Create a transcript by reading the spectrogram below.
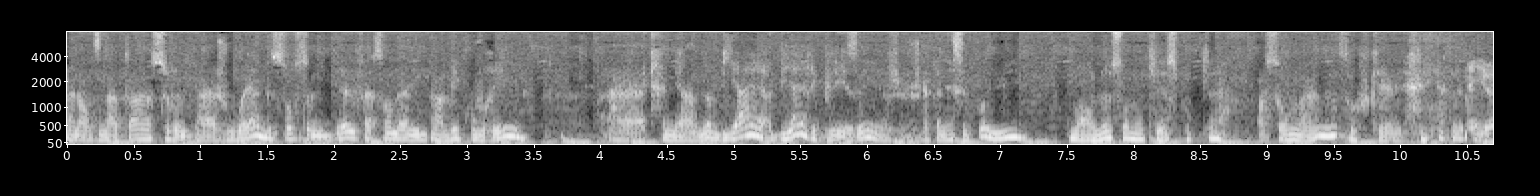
un ordinateur, sur une page web, sauf que c'est une belle façon d'aller en découvrir. Euh, Crémiana, bière, bière et plaisir. Je, le connaissais pas, lui. Bon, là, sur notre liste pourtant. Pas sûrement, là, sauf que. Il y, a,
